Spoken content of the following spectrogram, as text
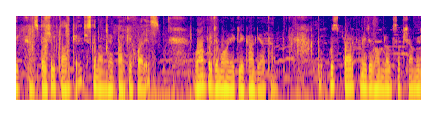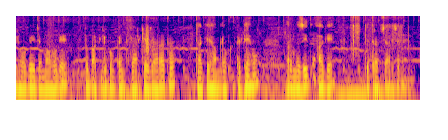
एक स्पेशल पार्क है, जिसका नाम है पार्क ख्वारिस वहाँ पर जमा होने के लिए कहा गया था। तो उस पार्क में जब हम लोग सब शामिल हो गए, जमा हो गए तो बाकी लोगों का इंतज़ार किया जा रहा था, ताकि हम लोग इकट्ठे हों और मज़ीद आगे की तरफ़ जाए चलें।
